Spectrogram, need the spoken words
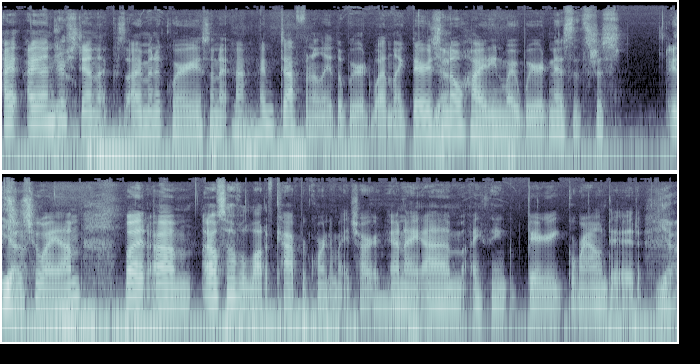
I, I understand that because I'm an Aquarius and I. I, I'm definitely the weird one. Like, there's Yeah. no hiding my weirdness. It's just, it's Yeah. just who I am. But um, I also have a lot of Capricorn in my chart, Mm-hmm. and I am, I think, very grounded yeah.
